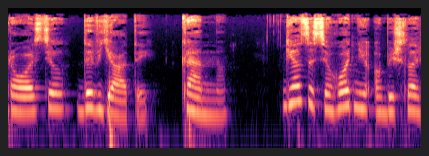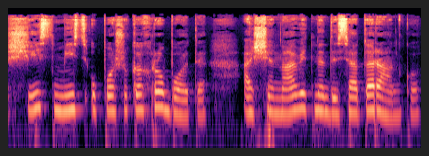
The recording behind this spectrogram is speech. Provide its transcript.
Розділ 9. Кенна. Я за сьогодні обійшла шість місць у пошуках роботи, а ще навіть не десята ранку.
